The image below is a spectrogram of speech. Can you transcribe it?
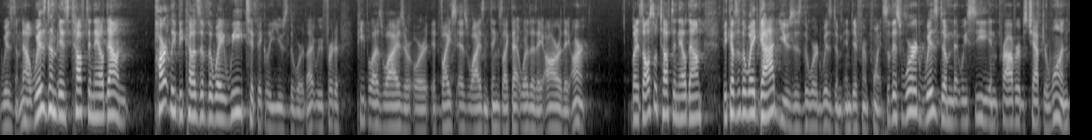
wisdom. Now, wisdom is tough to nail down, partly because of the way we typically use the word. Right? We refer to people as wise or, or advice as wise and things like that, whether they are or they aren't. But it's also tough to nail down because of the way God uses the word wisdom in different points. So, this word wisdom that we see in Proverbs chapter 1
